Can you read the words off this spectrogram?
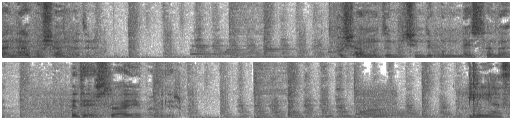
Ben daha boşanmadım. Boşanmadığım için de bunu ne sana ne de Esra'ya yapabilirim. İlyas.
